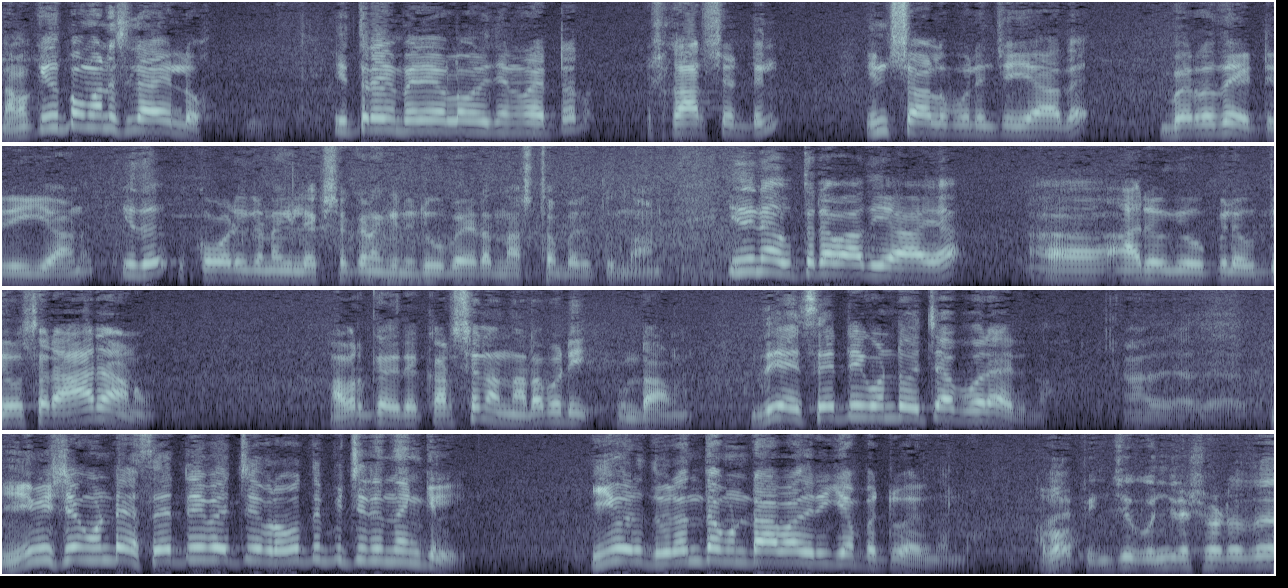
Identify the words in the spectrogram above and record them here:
നമുക്കിതിപ്പോൾ മനസ്സിലായല്ലോ. ഇത്രയും വിലയുള്ള ഒരു ജനറേറ്റർ കാർ ഷെഡിൽ ഇൻസ്റ്റാൾ പോലും ചെയ്യാതെ വെറുതെ ഇട്ടിരിക്കുകയാണ്. ഇത് കോടിക്കണക്കിന് ലക്ഷക്കണക്കിന് രൂപയുടെ നഷ്ടം വരുത്തുന്നതാണ്. ഇതിന് ഉത്തരവാദിയായ ആരോഗ്യവകുപ്പിലെ ഉദ്യോഗസ്ഥർ ആരാണോ അവർക്കെതിരെ കർശന നടപടി ഉണ്ടാവണം. ഇത് എസ് ഐ ടി കൊണ്ടുവച്ചാൽ പോരായിരുന്നു? ഈ മിഷൻ കൊണ്ട് എസ് എ ടി വെച്ച് പ്രവർത്തിപ്പിച്ചിരുന്നെങ്കിൽ ഈ ഒരു ദുരന്തം ഉണ്ടാവാതിരിക്കാൻ പറ്റുമായിരുന്നല്ലോ. അപ്പോൾ പിഞ്ചു കുഞ്ഞു രക്ഷപ്പെട്ടത്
